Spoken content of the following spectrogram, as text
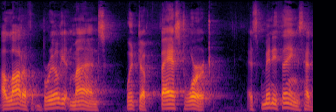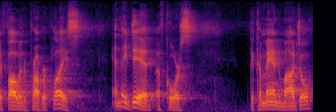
A lot of brilliant minds went to fast work as many things had to fall into proper place. And they did, of course. The command module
